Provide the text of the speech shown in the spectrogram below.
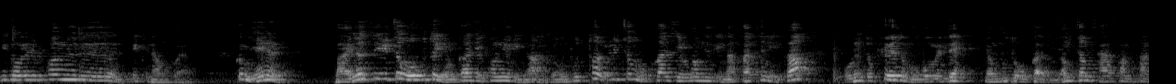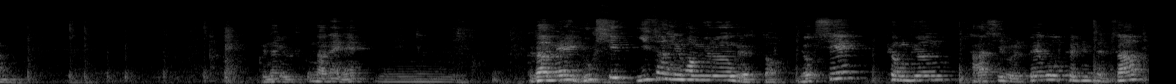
이거 일 확률은 이렇게 나온 거야. 그럼 얘는 마이너스 1.5부터 0까지 확률이나 0부터 1.5까지의 확률이나 같으니까 오른쪽 표에서 뭐 보면 돼? 0부터 5까지 0.433 그냥 이렇게 끝나네 음. 그 다음에 60 이상일 확률은 그랬어. 역시 평균 40을 빼고 표준 편차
